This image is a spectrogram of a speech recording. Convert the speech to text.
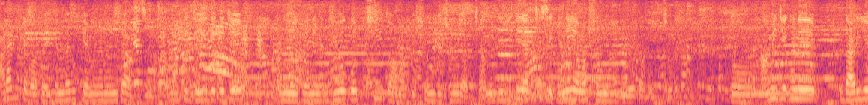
আর একটা কথা, এখানে দেখো ক্যামেরাম্যানটা আসছে। আমাকে যেই দেখেছে, আমি এখানে ভিডিও করছি, তো আমার পেছন পেছন যাচ্ছে। আমি যেদিকে যাচ্ছি, সেখানেই আমার সঙ্গে ভিডিওটা করছে। তো আমি যেখানে দাঁড়িয়ে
